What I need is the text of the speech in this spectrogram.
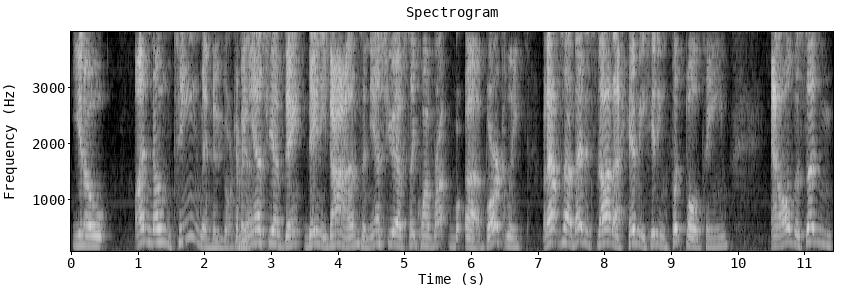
you know, unknown team in New York. I mean, Yeah. yes, you have Dan- Danny Dimes, and yes, you have Saquon Bar- uh, Barkley, but outside that, it's not a heavy hitting football team. And all of a sudden,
